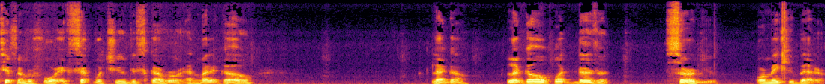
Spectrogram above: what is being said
Tip number four accept what you discover and let it go. Let go. Let go of what doesn't serve you or make you better.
